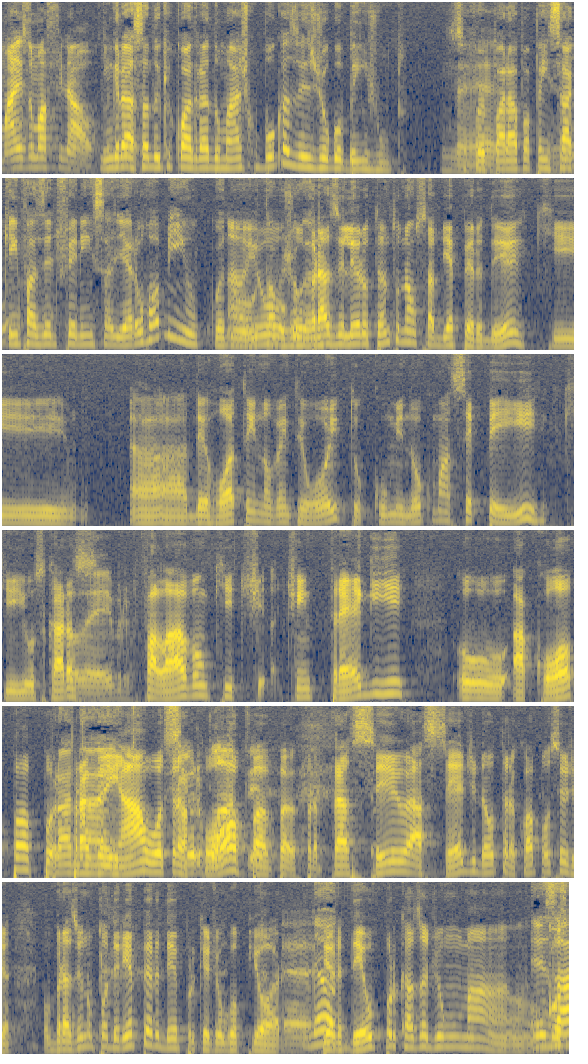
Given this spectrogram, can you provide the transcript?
mais uma final. Engraçado que o quadrado mágico poucas vezes jogou bem junto. Se Né? for parar pra pensar, Não. quem fazia a diferença ali era o Robinho, quando e tava o, o jogando. brasileiro tanto não sabia perder que a derrota em 98 culminou com uma CPI que os caras falavam que ti- tinha entregue o, a Copa Pra para ganhar outra senhor Copa, para ser a sede da outra Copa. Ou seja, o Brasil não poderia perder porque jogou pior. Não. Perdeu por causa de uma. Exato.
